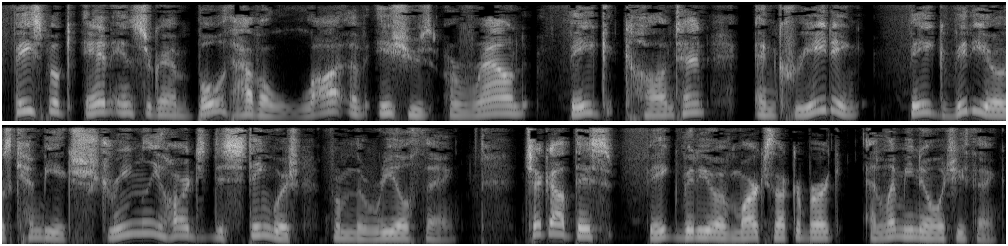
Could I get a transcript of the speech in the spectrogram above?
Facebook and Instagram both have a lot of issues around fake content and creating fake videos can be extremely hard to distinguish from the real thing. Check out this fake video of Mark Zuckerberg and let me know what you think.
